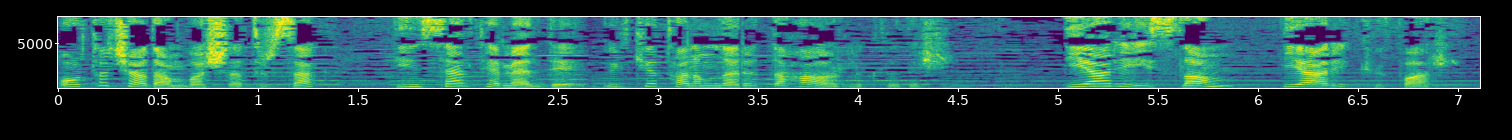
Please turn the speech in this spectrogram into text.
Orta Çağ'dan başlatırsak, dinsel temelde ülke tanımları daha ağırlıklıdır. Diyari İslam, diyari küfar.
